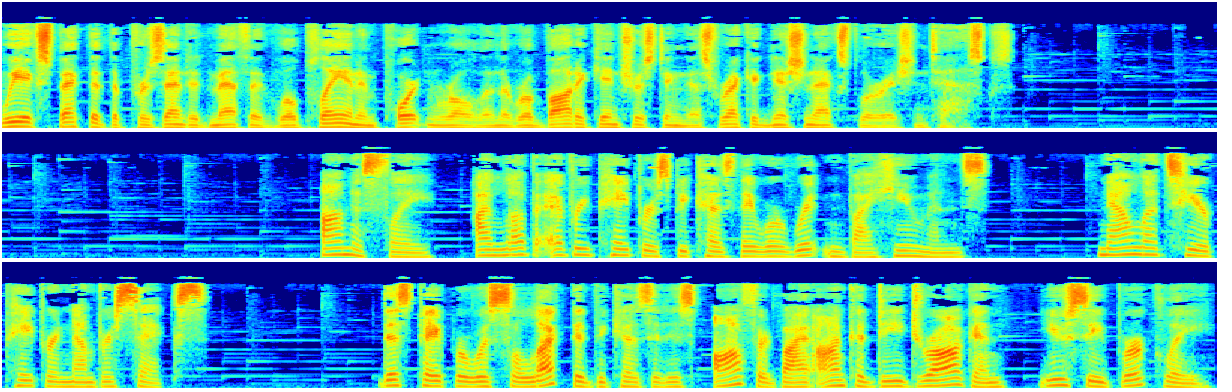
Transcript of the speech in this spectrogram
We expect that the presented method will play an important role in the robotic interestingness recognition exploration tasks. Honestly, I love every papers because they were written by humans. Now let's hear paper number 6. This paper was selected because it is authored by Anca D. Dragan, UC Berkeley.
